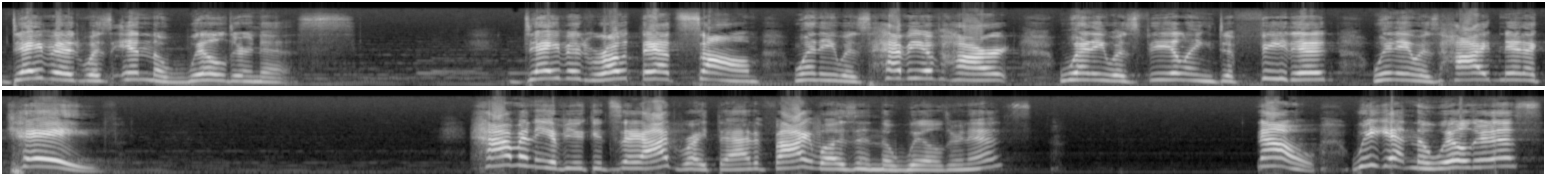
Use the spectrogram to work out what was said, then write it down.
David was in the wilderness. David wrote that psalm when he was heavy of heart, when he was feeling defeated, when he was hiding in a cave. How many of you could say, I'd write that if I was in the wilderness? No, we get in the wilderness,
